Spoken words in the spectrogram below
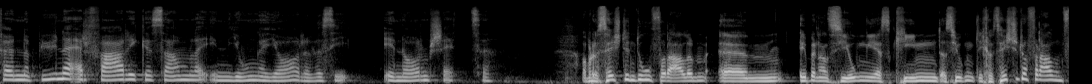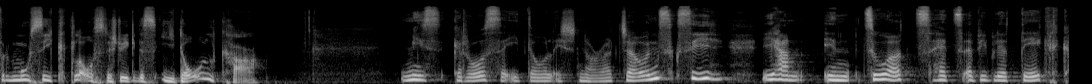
können Bühnenerfahrungen sammeln in jungen Jahren, was ich enorm schätze. Aber was hast denn du vor allem ähm, eben als Junge, als Kind, als Jugendlicher, was hast du da vor allem für Musik gelesen? Hast du irgendein Idol gehabt? Mein grosses Idol war Nora Jones. Ich habe in Zuotz eine Bibliothek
